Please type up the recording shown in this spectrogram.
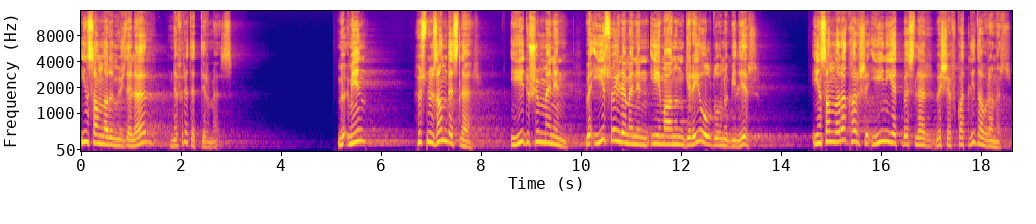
İnsanları müjdeler, nefret ettirmez. Mümin hüsnü zan besler. iyi düşünmenin ve iyi söylemenin imanın gereği olduğunu bilir.'' İnsanlara karşı iyi niyet besler ve şefkatli davranır.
